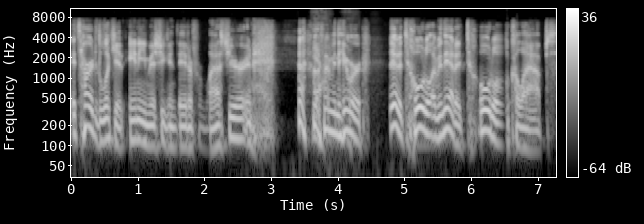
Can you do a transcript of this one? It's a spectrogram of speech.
it's hard to look at any Michigan data from last year, and yeah. I mean they were they had a total. I mean they had a total collapse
